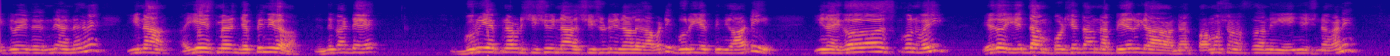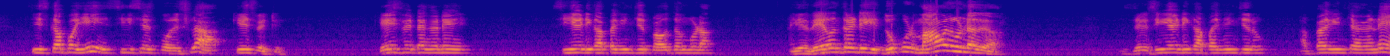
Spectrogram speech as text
ఎగ్వైతే అనగానే ఈయన ఐఏఎస్ మేడం చెప్పింది కదా. ఎందుకంటే గురువు చెప్పినప్పుడు శిశువు వినాలి శిష్యుడు వినాలి కాబట్టి గురువు చెప్పింది కాబట్టి ఈయన ఎగోసుకొని పోయి ఏదో చేద్దాం పొడిచేద్దాం నా పేరు ఇక నాకు ప్రమోషన్ వస్తుందని ఏం చేసినా కానీ తీసుకపోయి సిసిఎస్ పోలీసులో కేసు పెట్టింది. కేసు పెట్టగానే సిఐడికి అప్పగించారు ప్రభుత్వం కూడా. ఇక రేవంత్ రెడ్డి దూకుడు మామూలుగా ఉండదు కదా. సిఐడికి అప్పగించారు. అప్పగించగానే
